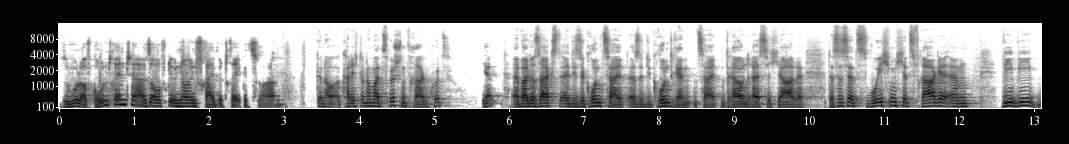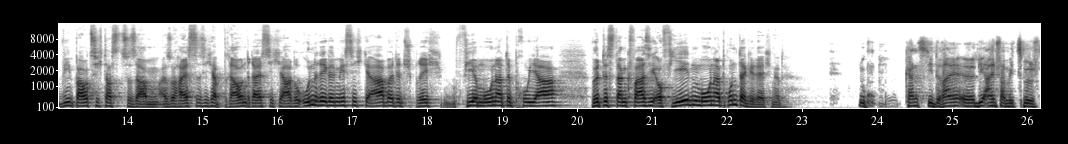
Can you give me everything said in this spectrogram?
sowohl auf Grundrente als auch auf die neuen Freibeträge zu haben. Genau, kann ich da nochmal zwischenfragen kurz? Ja. Äh, weil du sagst, äh, diese Grundzeit, also die Grundrentenzeiten, 33 Jahre. Das ist jetzt, wo ich mich jetzt frage, ähm, wie, wie, wie baut sich das zusammen? Also heißt es, ich habe 33 Jahre unregelmäßig gearbeitet, sprich vier Monate pro Jahr. Wird es dann quasi auf jeden Monat runtergerechnet? Du kannst die, drei, äh, die einfach mit zwölf,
